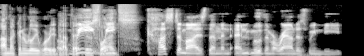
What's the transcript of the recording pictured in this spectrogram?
I'm not going to really worry about that. We- slides. Customize them and, and move them around as we need.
